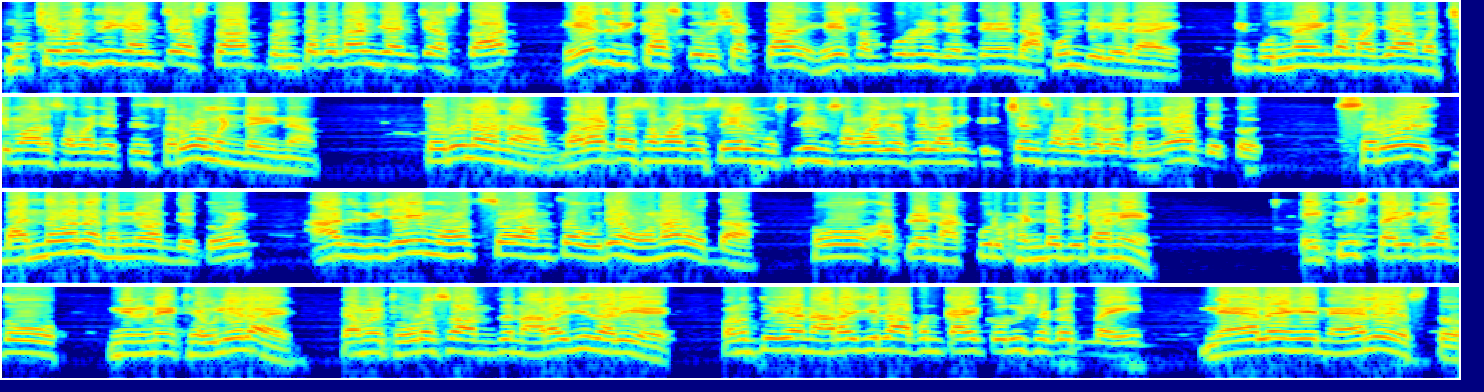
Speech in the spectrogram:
मुख्यमंत्री ज्यांचे असतात पंतप्रधान ज्यांचे असतात हेच विकास करू शकतात हे संपूर्ण जनतेने दाखवून दिलेलं आहे. मी पुन्हा एकदा माझ्या मच्छीमार समाजातील सर्व मंडळींना तरुणांना मराठा समाज असेल मुस्लिम समाज असेल आणि ख्रिश्चन समाजाला धन्यवाद देतोय. सर्व बांधवांना धन्यवाद देतोय. आज विजयी महोत्सव आमचा उद्या होणार होता. हो आपल्या नागपूर खंडपीठाने एकवीस तारीखला तो निर्णय ठेवलेला आहे. त्यामुळे थोडंसं आमचं नाराजी झाली आहे. परंतु या नाराजीला आपण काय करू शकत नाही? न्यायालय हे न्यायालय असतं.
